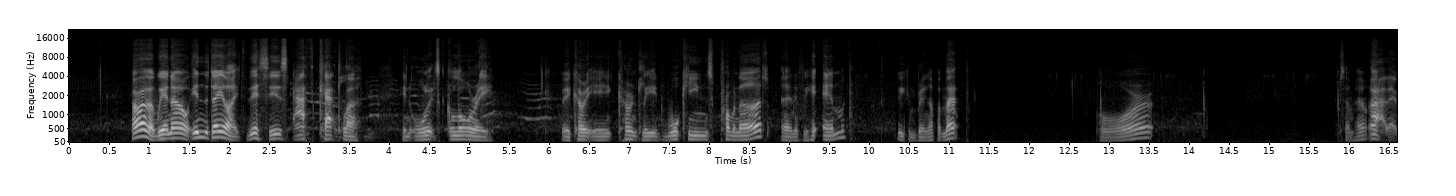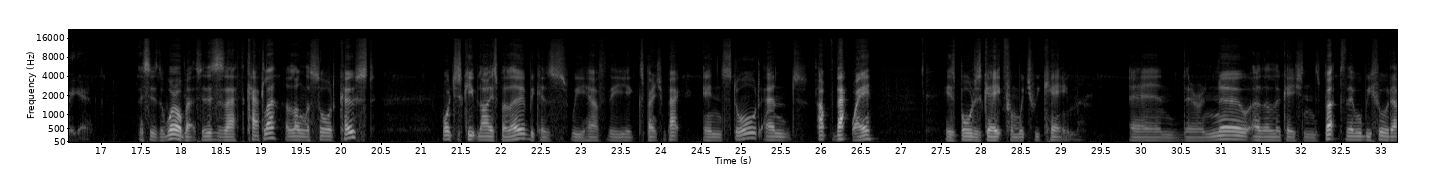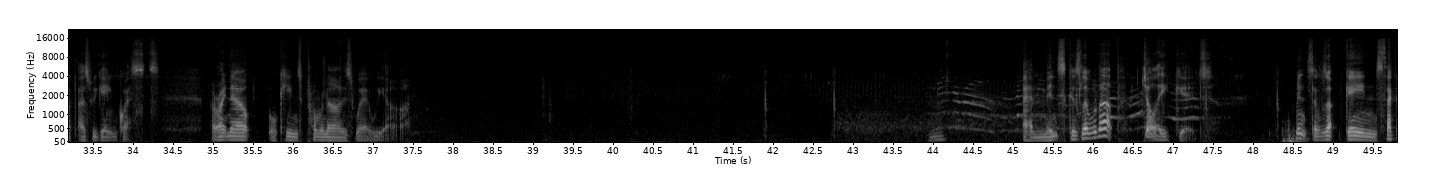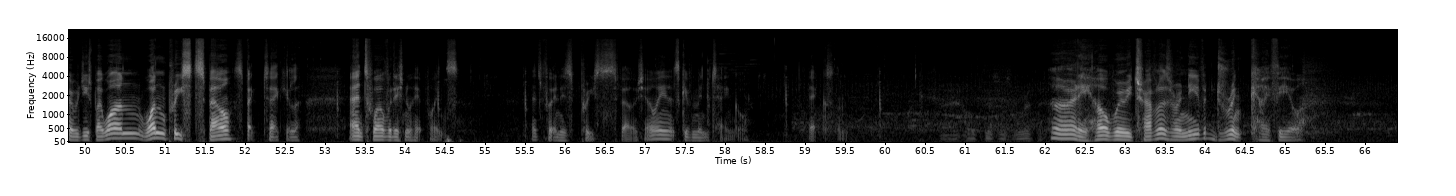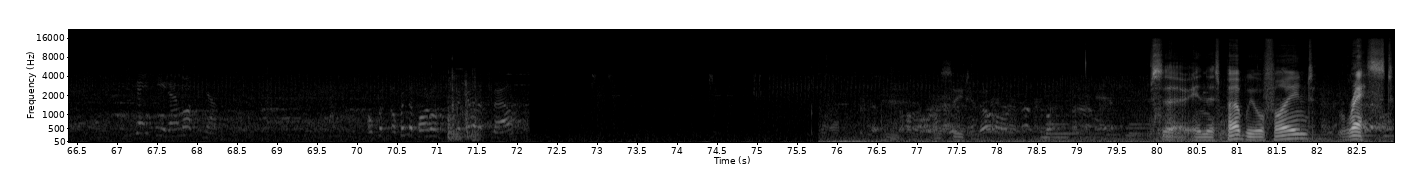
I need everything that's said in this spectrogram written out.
However, we are now in the daylight. This is Athkatla in all its glory. We're currently, currently at Waukeen's Promenade, and if we hit M, we can bring up a map. Or somehow. Ah, there we go. This is the world map. So this is Athkatla along the Sword Coast. Watchers Keep lies below because we have the expansion pack installed. And up that way is Baldur's Gate from which we came. And there are no other locations, but they will be filled up as we gain quests. But right now, Waukeen's Promenade is where we are. Hmm? And Minsk has leveled up. Jolly good. Minsk levels up, gains THAC0 reduced by one, one priest spell, spectacular, and 12 additional hit points. Let's put in his priest spell, shall we? Let's give him Entangle. Excellent. I hope this is worth it. Alrighty, our weary travellers are in need of a drink, I feel. So, in this pub we will find rest.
